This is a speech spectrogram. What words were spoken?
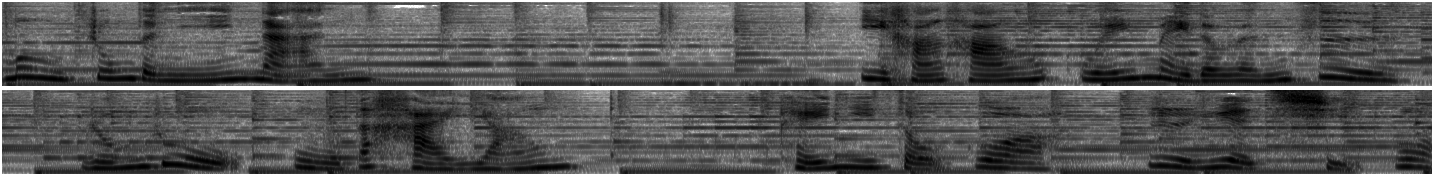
梦中的呢喃。一行行唯美的文字，融入舞的海洋，陪你走过日月起落。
